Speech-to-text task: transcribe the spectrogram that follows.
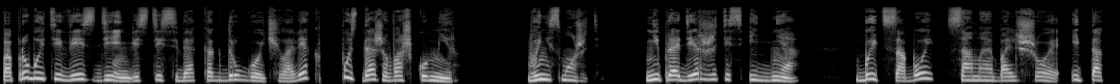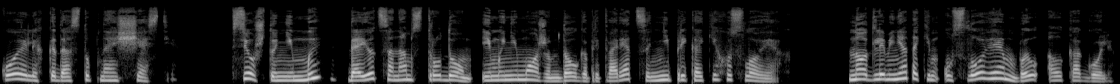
Попробуйте весь день вести себя как другой человек, пусть даже ваш кумир. Вы не сможете. Не продержитесь и дня. Быть собой — самое большое и такое легкодоступное счастье. Все, что не мы, дается нам с трудом, и мы не можем долго притворяться ни при каких условиях. Но для меня таким условием был алкоголь.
